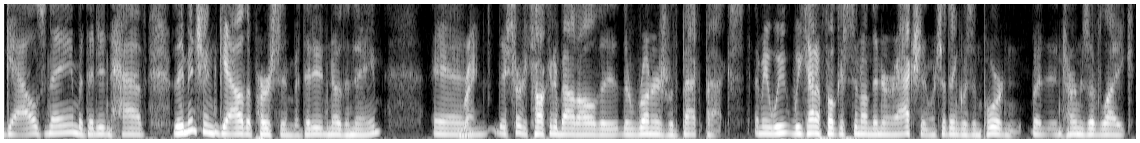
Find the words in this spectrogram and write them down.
Gao's name but they didn't have they mentioned gal the person but they didn't know the name. And Right. they started talking about all the the runners with backpacks. I mean we, we kind of focused in on the interaction which i think was important but in terms of like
